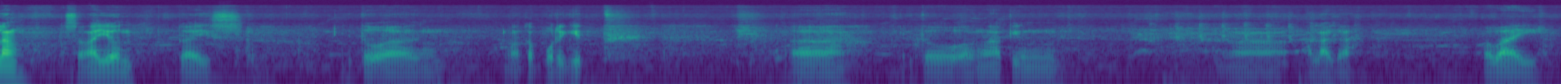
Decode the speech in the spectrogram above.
lang sa ngayon guys. Ito ang mga kapurigit. Ah ito ang aking mga alaga. Bye bye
